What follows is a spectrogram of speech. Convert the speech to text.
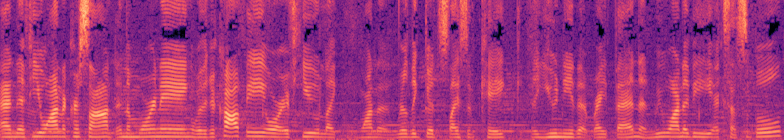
and if you want a croissant in the morning with your coffee, or if you like want a really good slice of cake, you need it right then. And we want to be accessible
